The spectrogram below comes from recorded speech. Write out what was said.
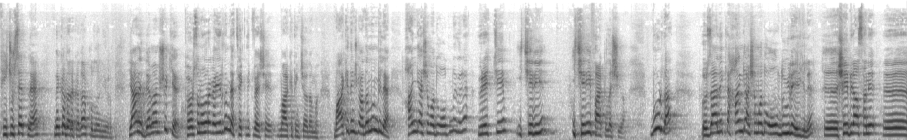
Feature set ne? Ne kadara kadar kullanıyorum? Yani demem şu ki, person olarak ayırdım ya teknik ve şey marketingçi adamı. Marketingçi adamın bile hangi aşamada olduğuna göre üreteceğim içeriğin içeriği farklılaşıyor. Burada özellikle hangi aşamada olduğuyla ilgili e, şey biraz hani e,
